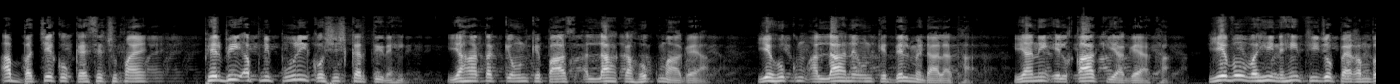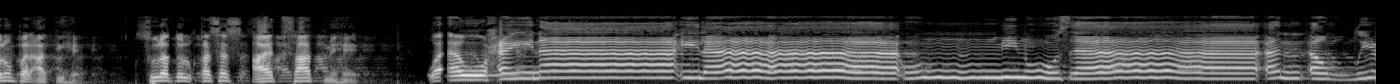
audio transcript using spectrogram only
اب بچے کو کیسے چھپائیں؟ پھر بھی اپنی پوری کوشش کرتی رہی یہاں تک کہ ان کے پاس اللہ کا حکم آ گیا۔ یہ حکم اللہ نے ان کے دل میں ڈالا تھا یعنی القاع کیا گیا تھا۔ یہ وہ وہی نہیں تھی جو پیغمبروں پر آتی ہے۔ سورت القصص آیت سات میں ہے۔ وأوحينا إلى أم موسى أن أرضعيه،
